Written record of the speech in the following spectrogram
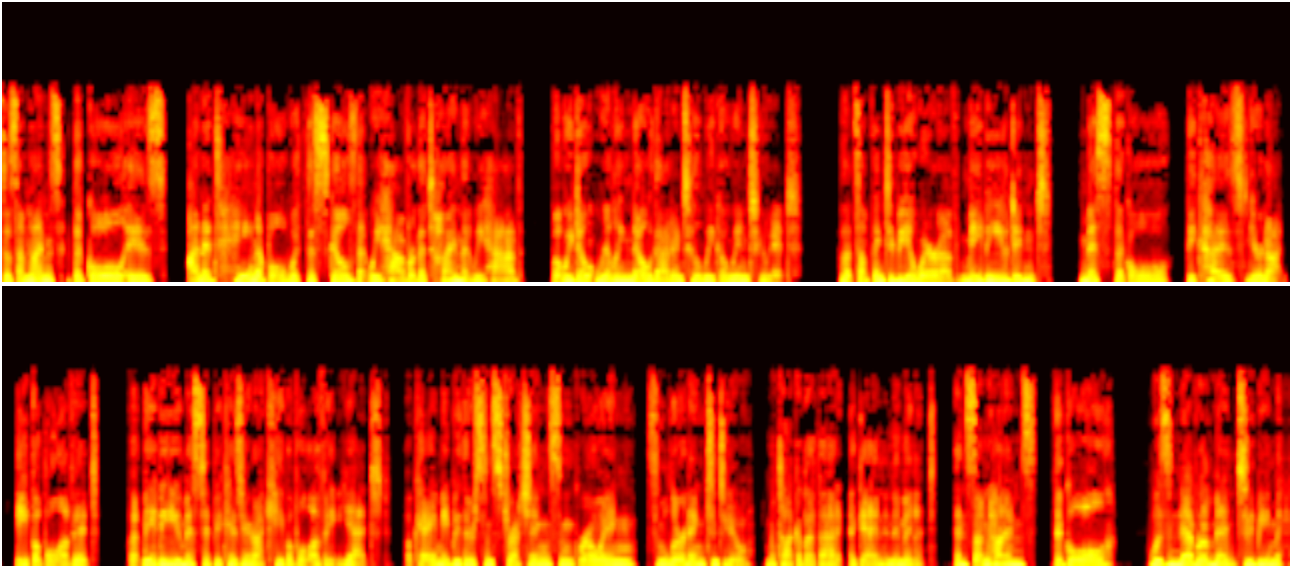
So sometimes the goal is unattainable with the skills that we have or the time that we have, but we don't really know that until we go into it. That's something to be aware of. Maybe you didn't miss the goal because you're not capable of it, but maybe you missed it because you're not capable of it yet. Okay. Maybe there's some stretching, some growing, some learning to do. We'll talk about that again in a minute. And sometimes the goal was never meant to be met.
